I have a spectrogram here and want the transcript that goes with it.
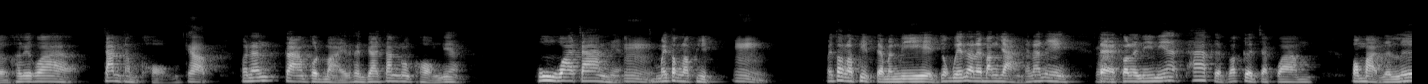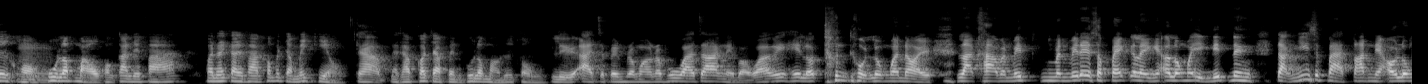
อเขาเรียกว่าจ้างทำของ ครับ เพราะฉะนั้นตามกฎหมายสัญญาจ้างทำของเนี่ย ผู้ว่าจ้างเนี่ยอืม ไม่ต้องรับผิด อืม ไม่ต้องรับผิดแต่มันมีเหตุยกเว้นอะไรบางอย่างแค่นั้นเอง ครับ แต่กรณีเนี้ยถ้าเกิดว่าเกิดจากความ ประมาทเลินเล่อของอืมผู้รับเหมาของการไฟฟ้า เพราะฉะนั้นการไฟฟ้าก็มันจะไม่เกี่ยวครับนะครับก็จะเป็นผู้รับเหมาโดยตรง หรืออาจจะเป็นประมาณว่าผู้ว่าจ้างเนี่ยบอกว่าเฮ้ยให้ลดต้นทุนลงมาหน่อย ราคามันไม่มันไม่ได้สเปคอะไรเงี้ยเอาลงมาอีกนิดนึงจาก 28 ตันเนี่ยเอาลง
